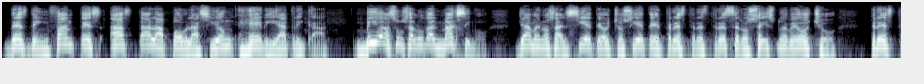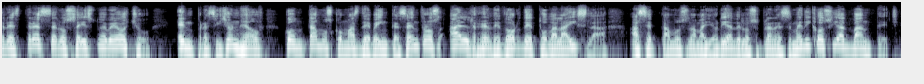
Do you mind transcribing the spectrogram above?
desde infantes hasta la población geriátrica. Viva su salud al máximo. Llámenos al 787-333-0698. 333-0698. En Precision Health contamos con más de 20 centros alrededor de toda la isla. Aceptamos la mayoría de los planes médicos y Advantage.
